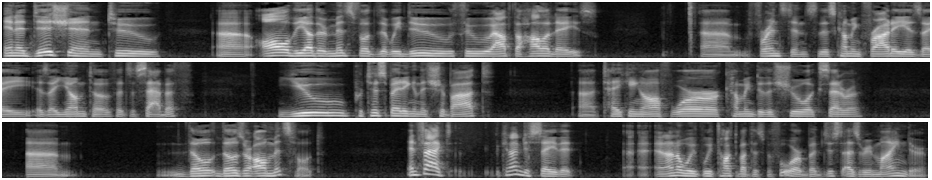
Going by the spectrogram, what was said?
In addition to uh, all the other mitzvot that we do throughout the holidays. Um, for instance, this coming Friday is a is a Yom Tov. It's a Sabbath. You participating in the Shabbat, uh, taking off work, coming to the shul, etc. Um, those are all mitzvot. In fact, can I just say that? And I know we've we've talked about this before, but just as a reminder,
